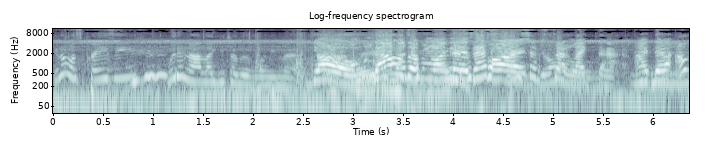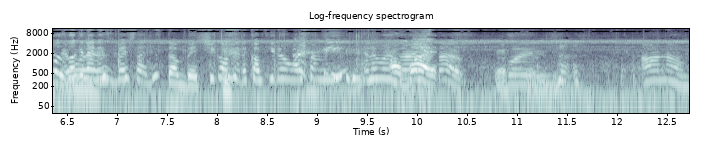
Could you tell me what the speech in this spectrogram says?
You know what's crazy? we did not like each other when we met. Yo, that was the funniest Best part. friendship start like that. I, there, I was It looking at this bitch like this dumb bitch. She gonna take the computer away from me? And it was Or their what? stuff. That's but crazy. I don't know.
